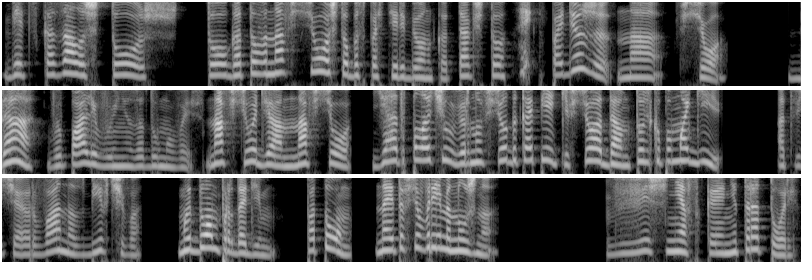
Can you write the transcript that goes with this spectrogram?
ведь сказала, что... что готова на все, чтобы спасти ребенка. Так что пойдешь же на все. Да, выпаливаю, не задумываясь. На все, Диан, на все. Я отплачу, верну все до копейки, все отдам, только помоги. Отвечаю рвано, сбивчиво. Мы дом продадим. Потом. На это все время нужно. Вишневская, не тараторь.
